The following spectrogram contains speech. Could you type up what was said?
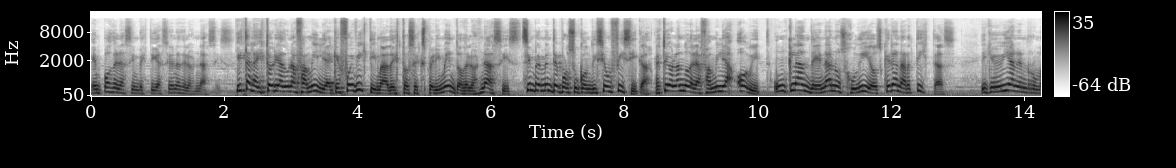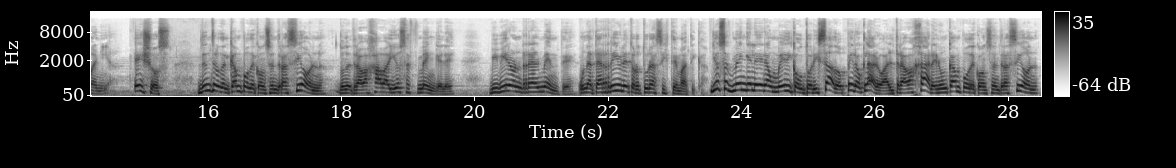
en pos de las investigaciones de los nazis. Y esta es la historia de una familia que fue víctima de estos experimentos de los nazis, simplemente por su condición física. Estoy hablando de la familia Ovid, un clan de enanos judíos que eran artistas y que vivían en Rumanía. Ellos, dentro del campo de concentración donde trabajaba Josef Mengele, vivieron realmente una terrible tortura sistemática. Joseph Mengele era un médico autorizado, pero claro, al trabajar en un campo de concentración,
